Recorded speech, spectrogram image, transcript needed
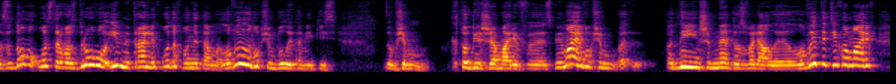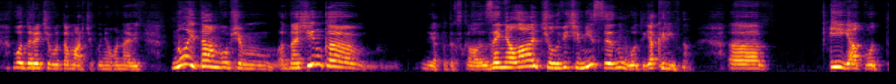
з одного острова, з другого, і в нейтральних водах вони там ловили. В общем, були там якісь. В общем, хто більше амарів е, спіймає, в общем, е, одні іншим не дозволяли ловити тих амарів. От, до речі, от амарчик у нього навіть. Ну і там, в общем, одна жінка, ну як би так сказала, зайняла чоловіче місце, ну от як рівна. Е, і як от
